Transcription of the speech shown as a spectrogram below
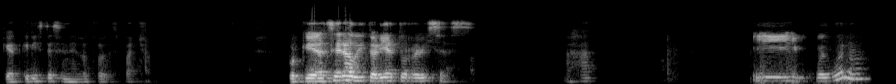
que adquiriste en el otro despacho. Porque al ser auditoría tú revisas. Ajá. Y pues bueno,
